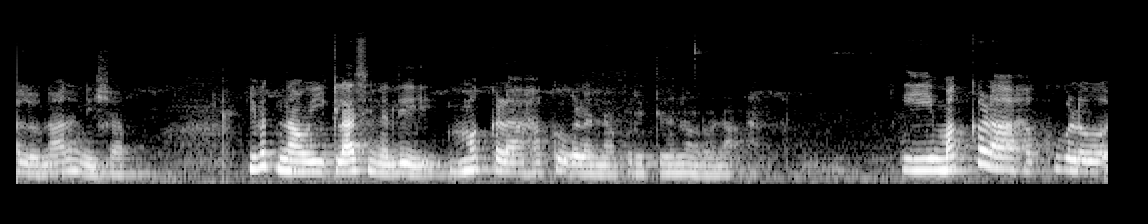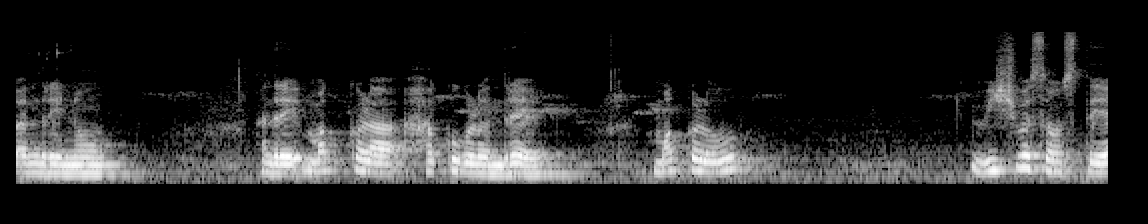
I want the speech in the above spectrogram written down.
ಹಲೋ, ನಾನು ನಿಶಾ. ಇವತ್ತು ನಾವು ಈ ಕ್ಲಾಸಿನಲ್ಲಿ ಮಕ್ಕಳ ಹಕ್ಕುಗಳನ್ನು ಕುರಿತು ನೋಡೋಣ. ಈ ಮಕ್ಕಳ ಹಕ್ಕುಗಳು ಅಂದ್ರೇನು? ಅಂದರೆ ಮಕ್ಕಳ ಹಕ್ಕುಗಳು ಅಂದರೆ ಮಕ್ಕಳು ವಿಶ್ವಸಂಸ್ಥೆಯ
